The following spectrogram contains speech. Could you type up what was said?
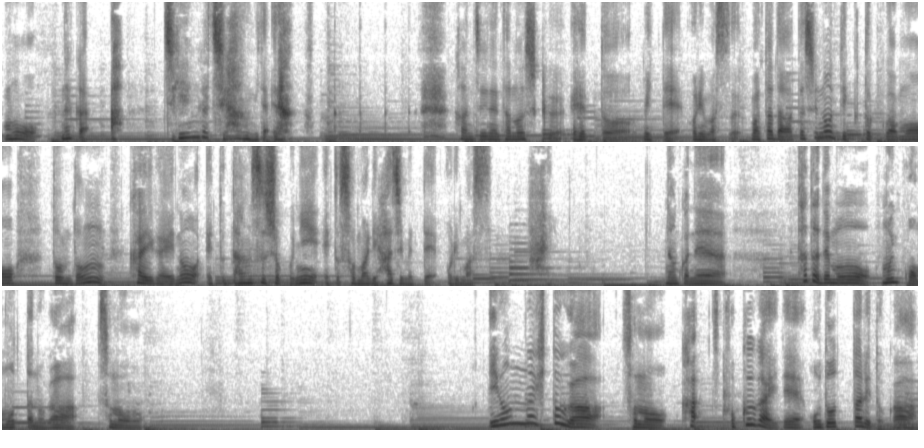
もうなんかあ次元が違うみたいな。感じで、ね、楽しく、えーと、見ております、まあ、ただ私の TikTok はもうどんどん海外の、えーと、ダンス色に、えーと染まり始めております。はい、なんかねただでももう一個思ったのがそのいろんな人がそのか屋外で踊ったりとか、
